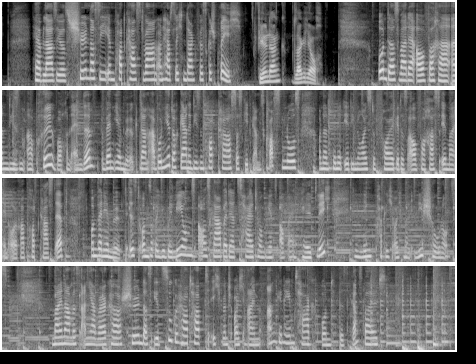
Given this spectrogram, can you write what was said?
Herr Blasius, schön, dass Sie im Podcast waren und herzlichen Dank fürs Gespräch. Vielen Dank, sage ich auch. Und das war der Aufwacher an diesem April-Wochenende. Wenn ihr mögt, dann abonniert doch gerne diesen Podcast. Das geht ganz kostenlos. Und dann findet ihr die neueste Folge des Aufwachers immer in eurer Podcast-App. Und wenn ihr mögt, ist unsere Jubiläumsausgabe der Zeitung jetzt auch erhältlich. Den Link packe ich euch mal in die Show Notes. Mein Name ist Anja Wölker. Schön, dass ihr zugehört habt. Ich wünsche euch einen angenehmen Tag und bis ganz bald.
